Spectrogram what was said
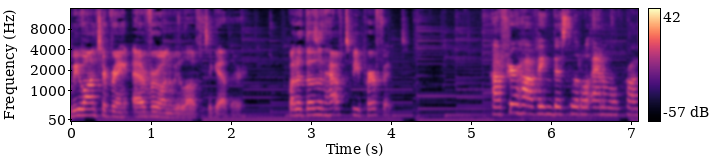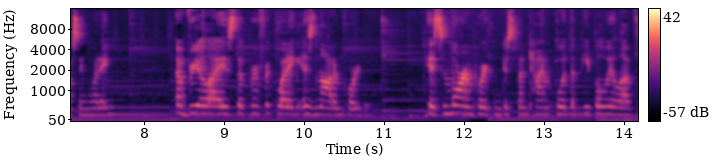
we want to bring everyone we love together. But it doesn't have to be perfect. After having this little Animal Crossing wedding, I've realized the perfect wedding is not important. It's more important to spend time with the people we love,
